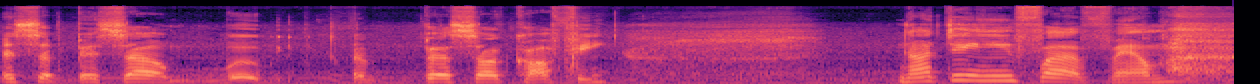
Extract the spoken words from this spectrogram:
It's a Bissell movie. A Bissell coffee. 1985, fam.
